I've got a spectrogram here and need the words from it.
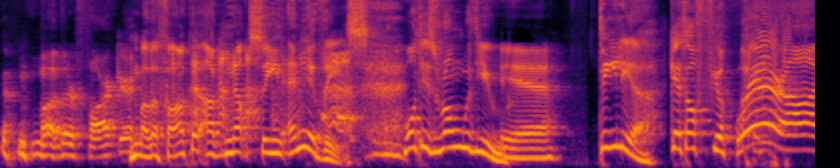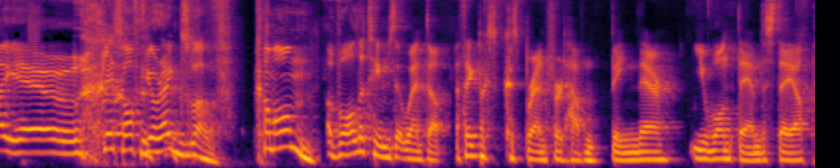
mother farker Mother Farker. I've not seen any of these. What is wrong with you? yeah Delia, get off your where are you get off your eggs, love. Come on. of all the teams that went up i think because brentford haven't been there you want them to stay up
